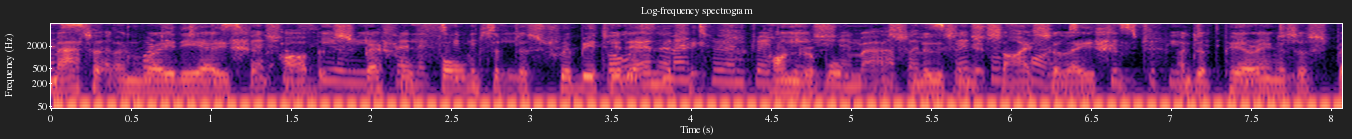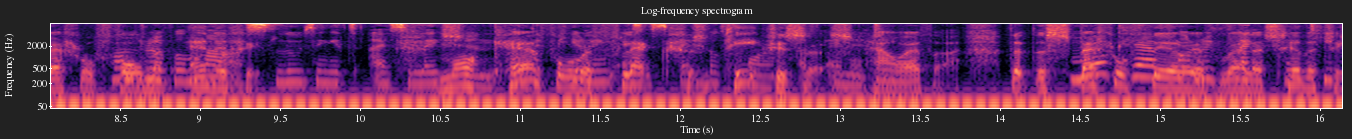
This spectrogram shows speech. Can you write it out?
matter and radiation are but special forms of distributed energy, ponderable mass losing its isolation and appearing as a special form of energy. More careful reflection teaches us, however, that the special theory of relativity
